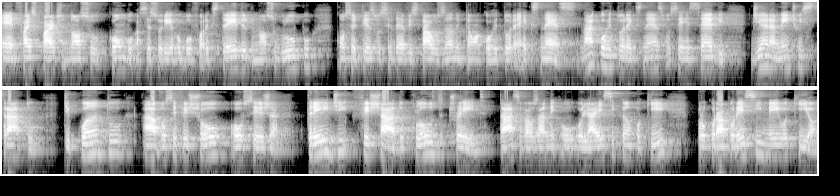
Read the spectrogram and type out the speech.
é, faz parte do nosso combo assessoria robô forex trader do nosso grupo. Com certeza você deve estar usando então a corretora XNES na corretora XNES você recebe diariamente um extrato de quanto ah, você fechou ou seja trade fechado closed trade tá? Você vai usar olhar esse campo aqui procurar por esse e-mail aqui ó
